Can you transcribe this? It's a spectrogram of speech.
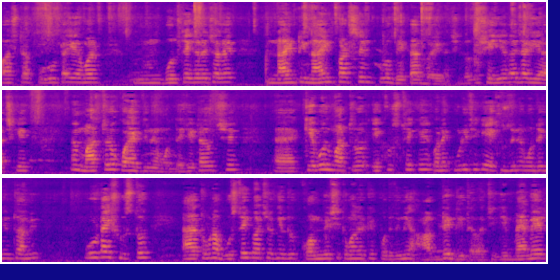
পাঁচটা পুরোটাই আমার বলতে গেলে চলে নাইনটি নাইন পার্সেন্ট পুরো বেকার হয়ে গেছিল। তো সেই জায়গায় দাঁড়িয়ে আজকে মাত্র কয়েকদিনের মধ্যে, যেটা হচ্ছে কেবলমাত্র একুশ থেকে মানে কুড়ি থেকে একুশ দিনের মধ্যে কিন্তু আমি পুরোটাই সুস্থ। তোমরা বুঝতেই পারছ কিন্তু কম বেশি তোমাদেরকে প্রতিদিনই আপডেট দিতে পারছি যে ম্যামের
